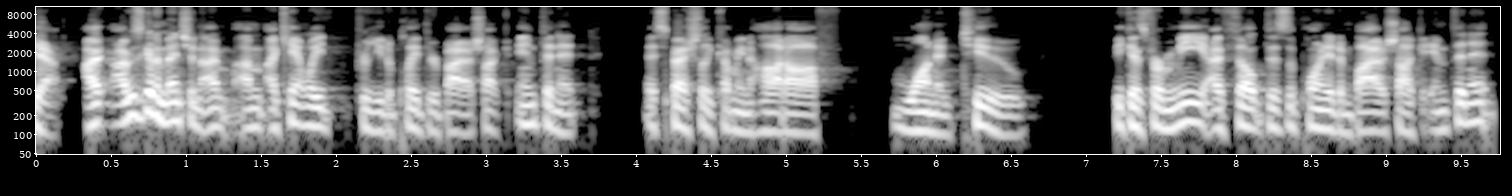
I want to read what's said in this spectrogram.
Yeah, I, I was going to mention I'm, I'm I can't wait for you to play through Bioshock Infinite, especially coming hot off one and two, because for me I felt disappointed in Bioshock Infinite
